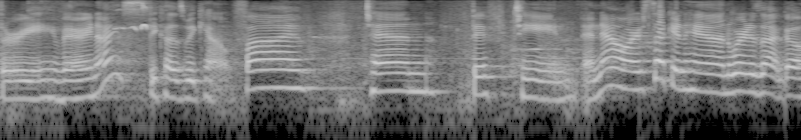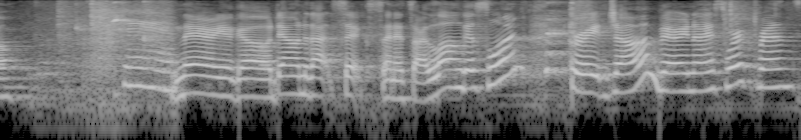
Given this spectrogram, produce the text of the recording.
three. Very nice, because we count five, 10, 15. And now our second hand, where does that go? Ten. There you go, down to that six, and it's our longest one. Great job, very nice work, friends.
